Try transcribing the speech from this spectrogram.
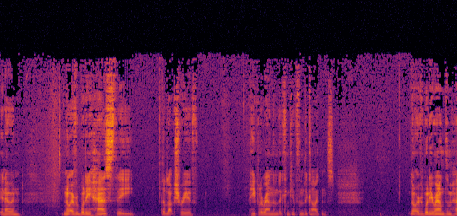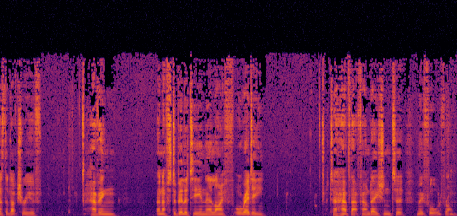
you know and not everybody has the the luxury of people around them that can give them the guidance. Not everybody around them has the luxury of having enough stability in their life already to have that foundation to move forward from.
